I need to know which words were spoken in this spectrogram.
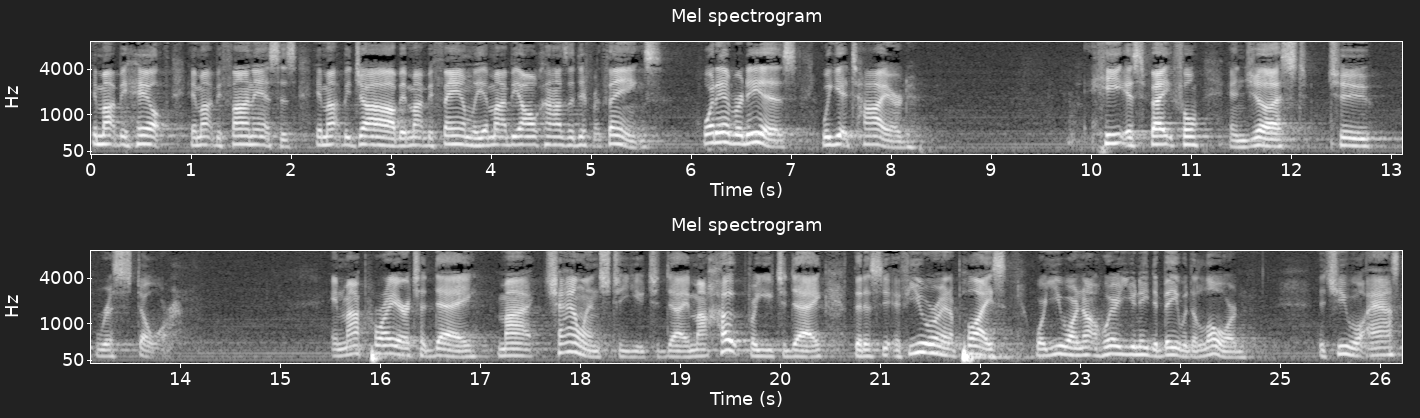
It might be health, it might be finances, it might be job, it might be family, it might be all kinds of different things. Whatever it is, we get tired. He is faithful and just to restore. In my prayer today, my challenge to you today, my hope for you today, that if you are in a place where you are not where you need to be with the Lord, that you will ask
